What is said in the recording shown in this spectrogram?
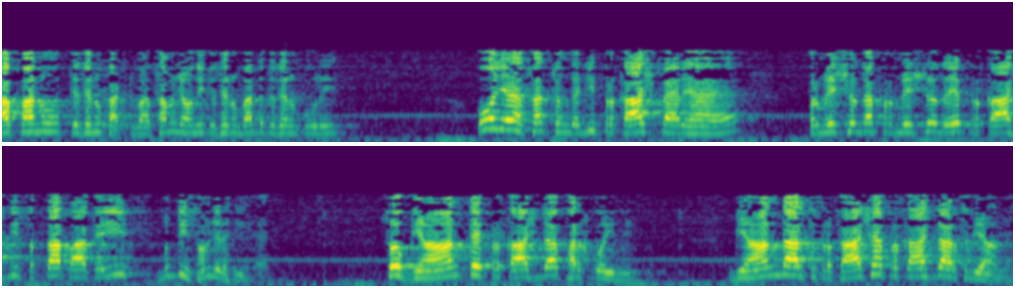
ਆਪਾਂ ਨੂੰ ਕਿਸੇ ਨੂੰ ਘੱਟ ਵਾ, ਸਮਝ ਆਉਂਦੀ, ਕਿਸੇ ਨੂੰ ਵੱਧ, ਕਿਸੇ ਨੂੰ ਪੂਰੀ। ਉਹ ਜਿਹੜਾ ਸਤ ਸੰਗਤ ਜੀ ਪ੍ਰਕਾਸ਼ ਪੈ ਰਿਹਾ ਹੈ, ਪਰਮੇਸ਼ਰ ਦਾ ਪਰਮੇਸ਼ਰ ਦੇ ਪ੍ਰਕਾਸ਼ ਦੀ ਸੱਤਾ ਪਾ ਕੇ ਹੀ ਬੁੱਧੀ ਸਮਝ ਰਹੀ ਹੈ। ਸੋ ਗਿਆਨ ਤੇ ਪ੍ਰਕਾਸ਼ ਦਾ ਫ਼ਰਕ ਕੋਈ ਨਹੀਂ। ਗਿਆਨ ਦਾ ਅਰਥ ਪ੍ਰਕਾਸ਼ ਹੈ, ਪ੍ਰਕਾਸ਼ ਦਾ ਅਰਥ ਗਿਆਨ ਹੈ।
